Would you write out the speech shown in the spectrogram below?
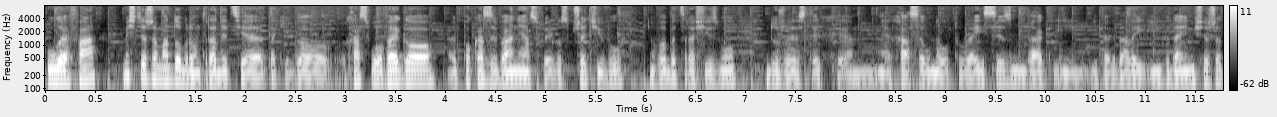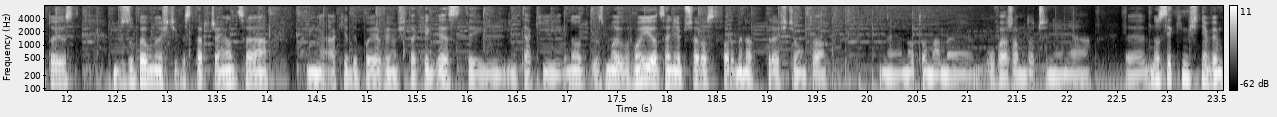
UEFA myślę, że ma dobrą tradycję takiego hasłowego pokazywania swojego sprzeciwu wobec rasizmu. Dużo jest tych haseł no to racism, tak, i, i tak dalej i wydaje mi się, że to jest w zupełności wystarczające, a kiedy pojawiają się takie gesty i, i taki, no w mojej ocenie przerost formy nad treścią, to, no to mamy, uważam, do czynienia no z jakimś, nie wiem,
